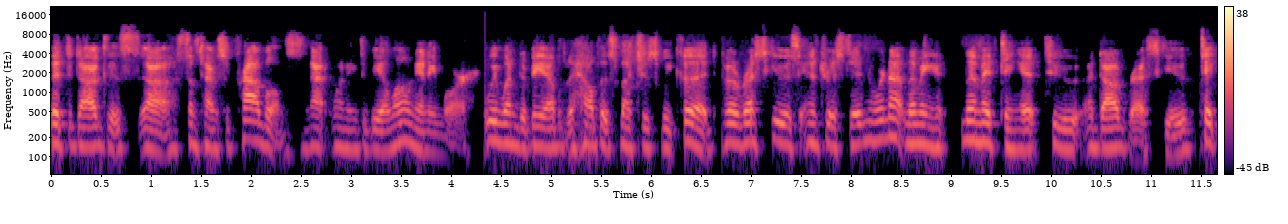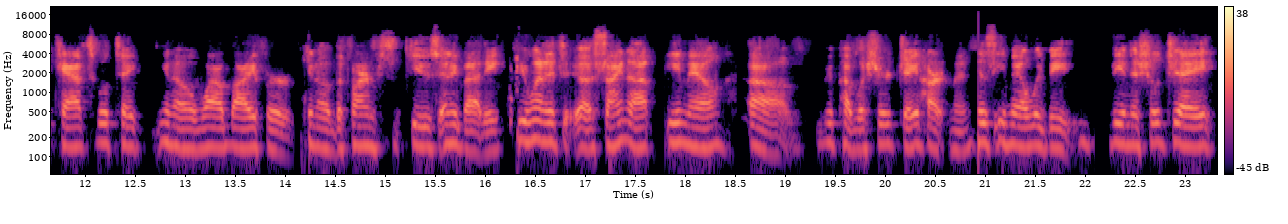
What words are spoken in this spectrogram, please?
that the dog is uh, sometimes a problem not wanting to be alone anymore. We wanted to be able to help as much as we could. If a rescue is interested and we're not limiting limiting it to a dog rescue take cats we'll take you know wildlife or you know the farm rescues anybody. If you wanted to uh, sign up email uh, the publisher, Jay Hartman. His email would be the initial J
